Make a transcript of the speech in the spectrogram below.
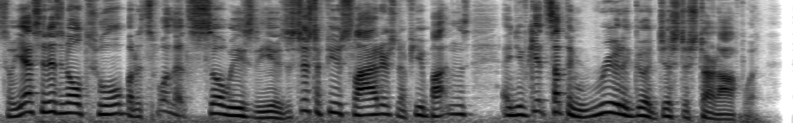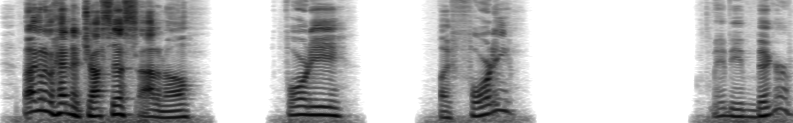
So yes, it is an old tool, but it's one that's so easy to use. It's just a few sliders and a few buttons, and you get something really good just to start off with. But I'm gonna go ahead and adjust this, I don't know, 40 by 40, maybe bigger,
